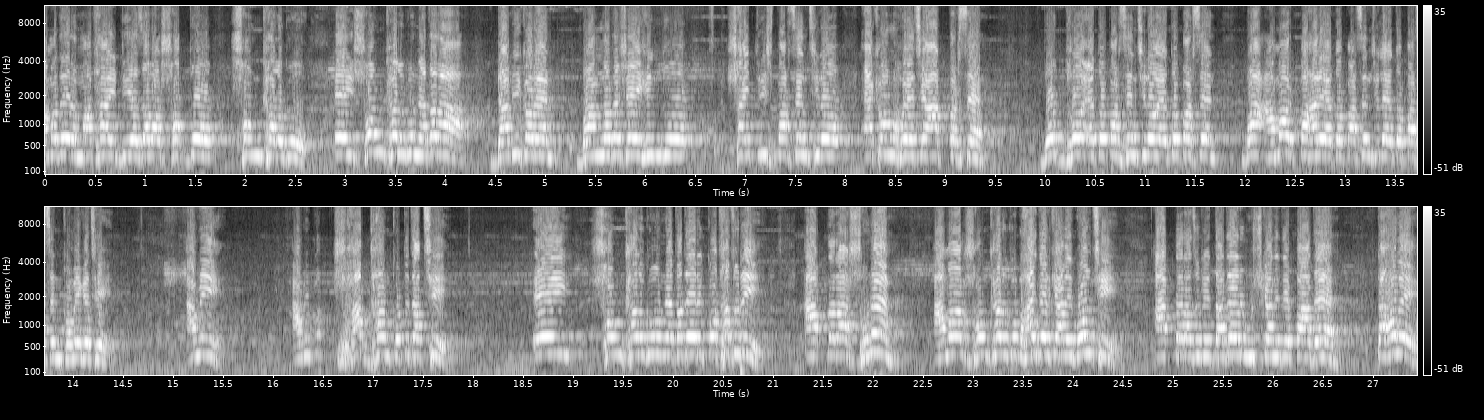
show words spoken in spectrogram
আমাদের মাথায় দিয়ে যাওয়া শব্দ সংখ্যালঘু। এই সংখ্যালঘু নেতারা দাবি করেন, বাংলাদেশে হিন্দু সাঁত্রিশ পার্সেন্ট ছিল, এখন হয়েছে আট পার্সেন্ট বৌদ্ধ এত পার্সেন্ট ছিল, এত পার্সেন্ট বা আমার পাহাড়ে এত পার্সেন্ট ছিল, এত পার্সেন্ট কমে গেছে। আমি আমি সাবধান করতে চাচ্ছি এই সংখ্যালঘু নেতাদের কথা যদি আপনারা শুনেন, আমার সংখ্যালঘু ভাইদেরকে আমি বলছি, আপনারা যদি তাদের উস্কানিতে পা দেন, তাহলে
